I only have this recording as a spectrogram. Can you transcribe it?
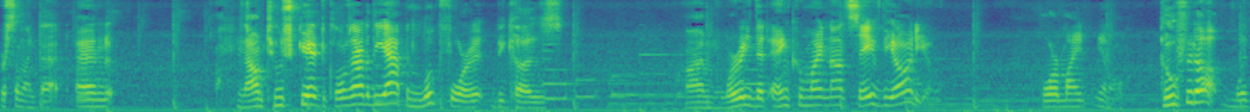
or something like that. And now i'm too scared to close out of the app and look for it because i'm worried that anchor might not save the audio or might you know goof it up with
